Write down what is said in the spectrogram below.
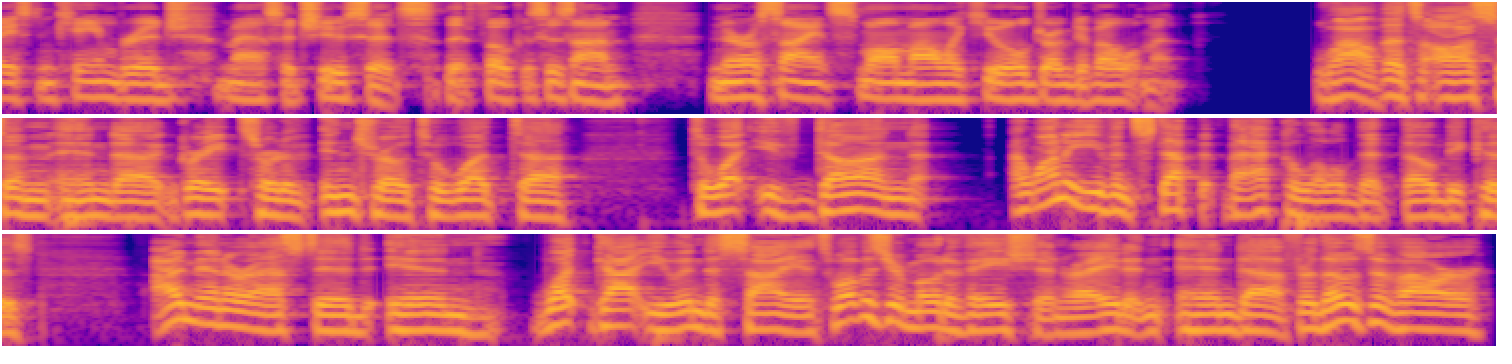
based in Cambridge, Massachusetts, that focuses on neuroscience, small molecule drug development. Wow, that's awesome and uh, great sort of intro to what uh, to what you've done. I want to even step it back a little bit though, because I'm interested in what got you into science. What was your motivation, right? And and uh, for those of our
